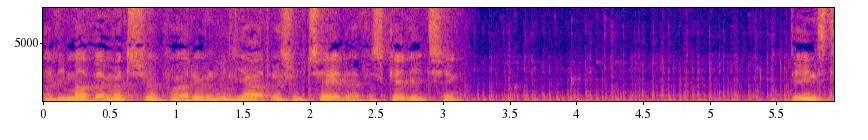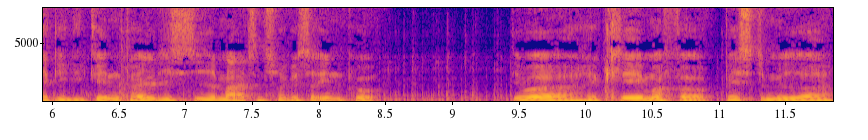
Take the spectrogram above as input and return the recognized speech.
Og lige meget hvad man søger på, er det jo en milliard resultater af forskellige ting. Det eneste, der gik igen på alle de sider, Martin trykker sig ind på, det var reklamer for bedstemødre,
